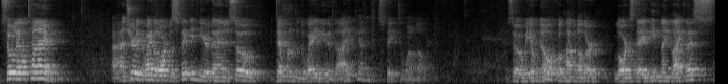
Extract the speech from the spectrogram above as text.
So little time. And surely the way the Lord was speaking here then is so different than the way you and I can speak to one another. So we don't know if we'll have another Lord's Day evening like this.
